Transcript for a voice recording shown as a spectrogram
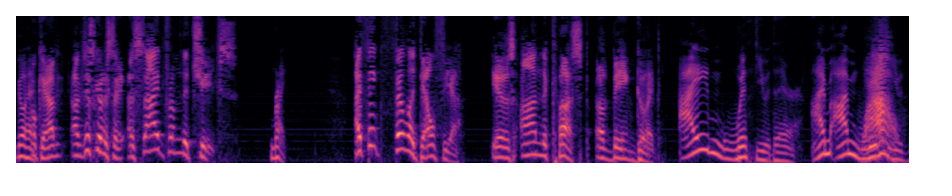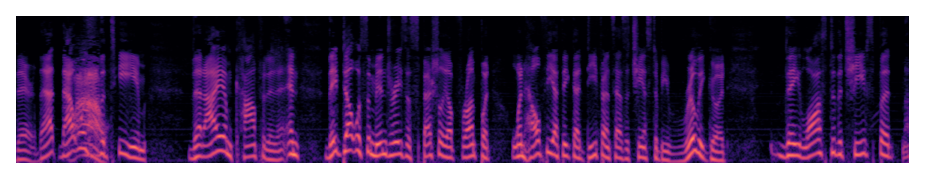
go ahead. Okay, I'm, I'm just going to say, aside from the Chiefs, right? I think Philadelphia is on the cusp of being good. I'm with you there. I'm I'm wow. with you there. That that wow. was the team that I am confident in. And they've dealt with some injuries, especially up front, but when healthy, I think that defense has a chance to be really good. They lost to the Chiefs, but uh,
